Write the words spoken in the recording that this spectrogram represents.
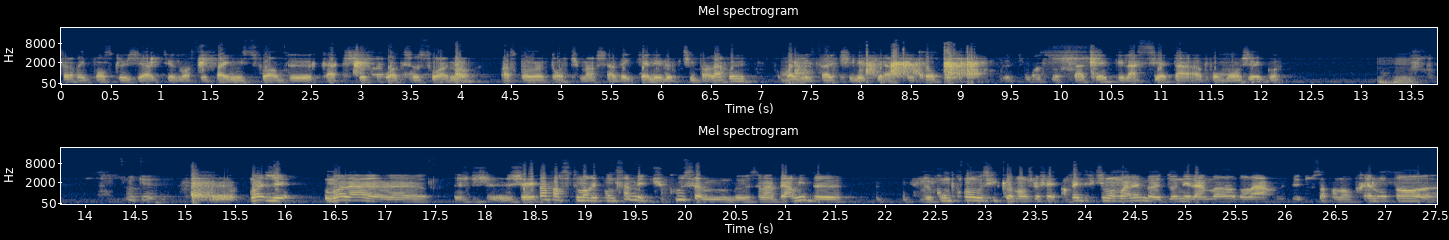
seule réponse que j'ai actuellement. C'est pas une histoire de cacher quoi que ce soit, non. Parce qu'en même temps, tu marches avec elle et le petit dans la rue. Pour moi, le message, il est clair. C'est donc le toit sur ta tête et l'assiette pour manger, quoi. Mhm. Ok. Moi, j'ai, moi là, euh, je- j'avais pas forcément répondu ça, mais du coup, ça me- ça m'a permis de, de comprendre aussi comment je le fais. En fait, effectivement, moi-même, euh, donner la main dans la rue et tout ça pendant très longtemps, euh,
